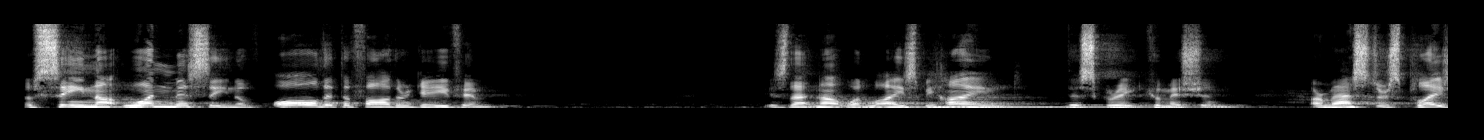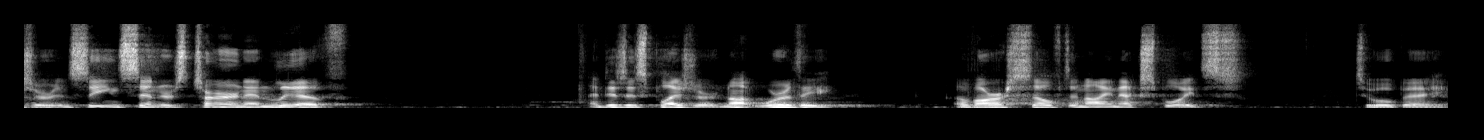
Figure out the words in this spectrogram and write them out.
of seeing not one missing of all that the Father gave him. Is that not what lies behind this great commission? Our Master's pleasure in seeing sinners turn and live and is his pleasure not worthy of our self-denying exploits to obey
